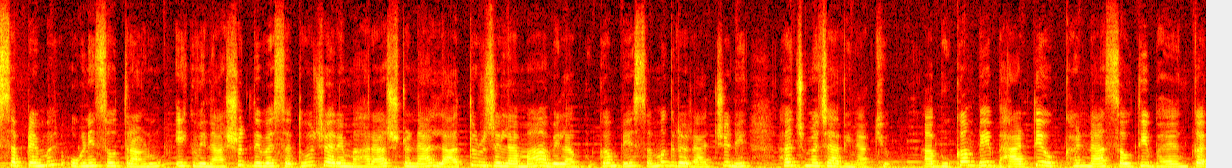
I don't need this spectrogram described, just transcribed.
ત્રીસ સપ્ટેમ્બર ઓગણીસો ત્રાણું એક વિનાશક દિવસ હતો જ્યારે મહારાષ્ટ્રના લાતુર જિલ્લામાં આવેલા ભૂકંપે સમગ્ર રાજ્યને હચમચાવી નાખ્યું. આ ભૂકંપે ભારતીય ઉપખંડના સૌથી ભયંકર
